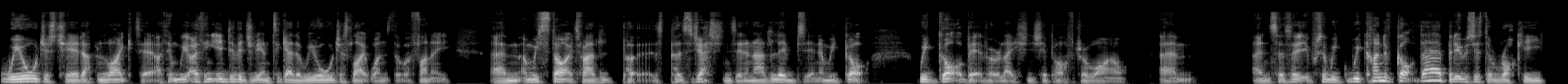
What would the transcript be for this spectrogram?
we all just cheered up and liked it. I think we, I think individually and together, we all just liked ones that were funny. Um, and we started to add put, put suggestions in and add libs in, and we got we got a bit of a relationship after a while. Um, and so so so we we kind of got there, but it was just a rocky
